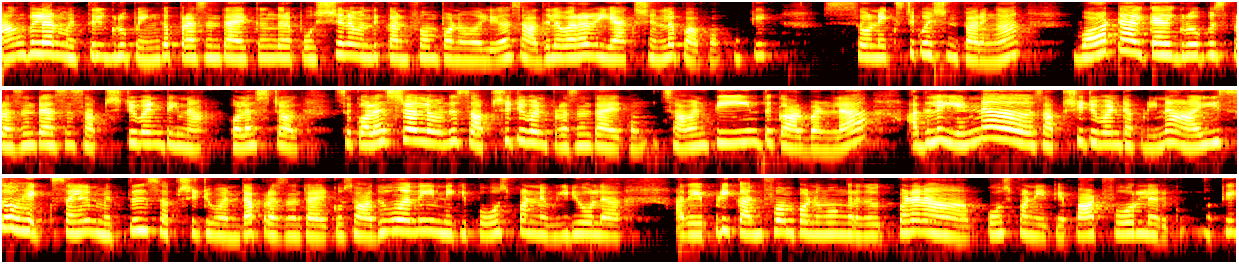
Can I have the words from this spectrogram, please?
ஆங்குலர் மெத்தில் குரூப் எங்கே ப்ரெசென்ட் ஆயிருக்குங்கிற பொசிஷனை வந்து கன்ஃபார்ம் பண்ணுவோம் இல்லையா? ஸோ அதில் வர ரியாக்ஷனில் பார்ப்போம். ஓகே ஸோ நெக்ஸ்ட் கொஷின் பாருங்கள் what alcohol group is present as a substituent in cholesterol so கொலஸ்ட்ராலில் வந்து சப்ஸ்டிடியூவன்ட் ப்ரெசென்ட் ஆயிருக்கும். செவன்டீன்த் கார்பனில் அதில் என்ன சப்ஸ்டிடியூவன்ட் அப்படின்னா ஐசோ ஹெக்சைல் மெத்தில் சப்ஸ்டிடியூவன்ட் தான் ப்ரெசென்ட் ஆயிருக்கும். ஸோ அதுவும் வந்து இன்றைக்கி போஸ்ட் பண்ண வீடியோவில் அதை எப்படி கன்ஃபார்ம் பண்ணுவோங்கிறத உட்பட நான் போஸ்ட் பண்ணியிருக்கேன். பார்ட் ஃபோரில் இருக்கும். ஓகே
